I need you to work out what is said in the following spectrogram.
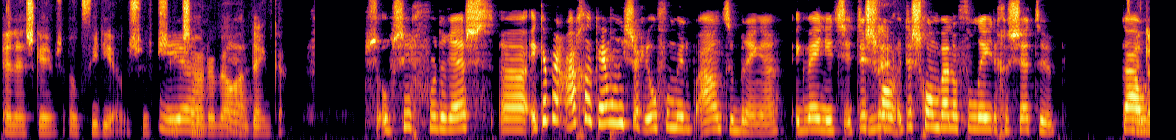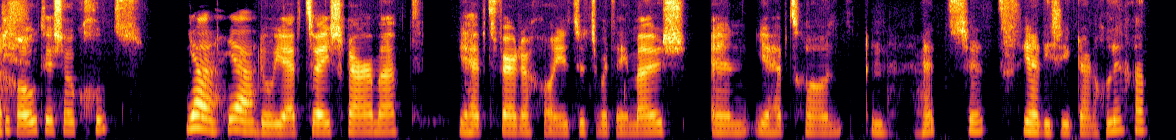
NS Games ook video's, dus ja, ik zou er wel aan denken. Dus op zich voor de rest. Uh, ik heb er eigenlijk helemaal niet zo heel veel meer op aan te brengen. Ik weet niet. Het is, gewoon, het is gewoon wel een volledige setup. En de grootte is ook goed. Ja, ja. Ik bedoel, je hebt twee schermen. Je hebt verder gewoon je toetsenbord en je muis. En je hebt gewoon een headset. Ja, die zie ik daar nog liggen.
